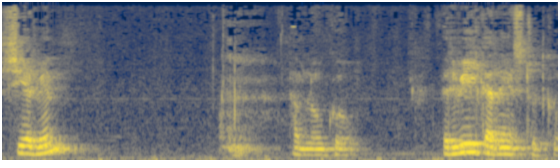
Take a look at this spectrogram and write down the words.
शेयरविन हम लोगों को रिवील कर रहे हैं स्ट्रुत को।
